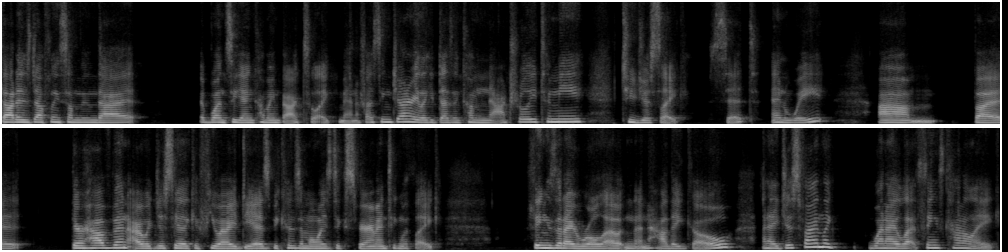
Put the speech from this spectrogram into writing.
that is definitely something that once again coming back to like manifesting generate like it doesn't come naturally to me to just like sit and wait um but there have been i would just say like a few ideas because i'm always experimenting with like things that i roll out and then how they go and i just find like when i let things kind of like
